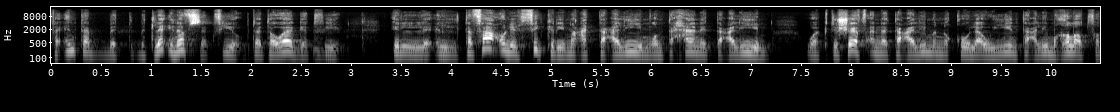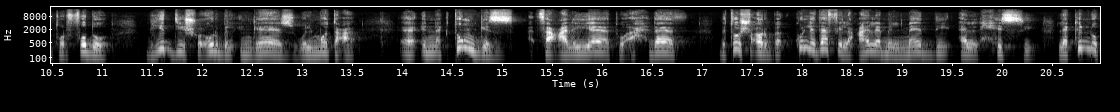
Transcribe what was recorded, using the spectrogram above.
فأنت بت بتلاقي نفسك فيه بتتواجد فيه. التفاعل الفكري مع التعليم وامتحان التعليم واكتشاف أن تعاليم النقولويين تعليم غلط فترفضه بيدي شعور بالإنجاز والمتعة. إنك تنجز فعاليات وأحداث بتشعر بكل ده في العالم المادي الحسي. لكنه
